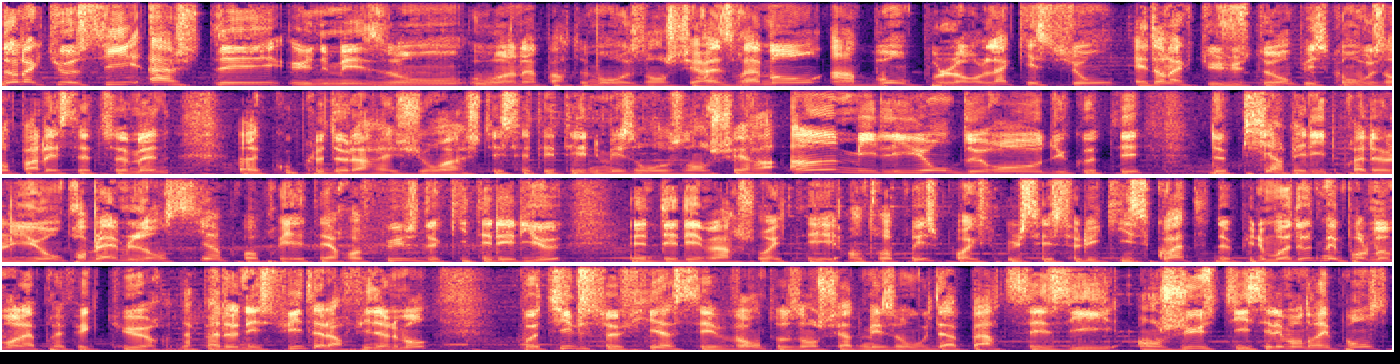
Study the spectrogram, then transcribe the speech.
Dans l'actu aussi, acheter une maison ou un appartement aux enchères. Est-ce vraiment un bon plan? La question est dans l'actu justement puisqu'on vous en parlait cette semaine. Un couple de la région a acheté cet été une maison aux enchères à 1 million d'euros du côté de Pierre-Bélite près de Lyon. Problème, l'ancien propriétaire refuse de quitter les lieux. Des démarches ont été entreprises pour expulser celui qui squatte depuis le mois d'août, mais pour le moment la préfecture n'a pas donné suite. Alors finalement, faut-il se fier à ces ventes aux enchères de maisons ou d'appart saisies en justice? Élément de réponse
